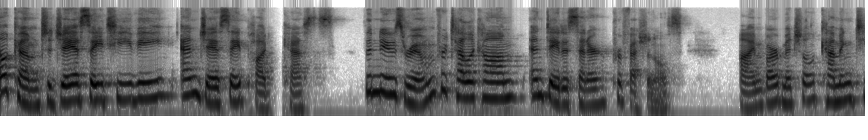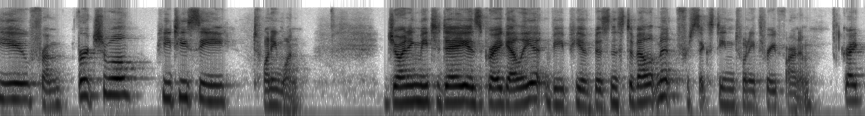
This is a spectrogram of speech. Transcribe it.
Welcome to JSA TV and JSA Podcasts, the newsroom for telecom and data center professionals. I'm Barb Mitchell, coming to you from virtual PTC 21. Joining me today is Greg Elliott, VP of Business Development for 1623 Farnham. Greg,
